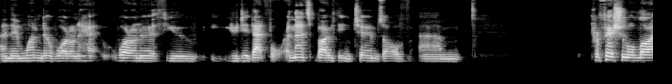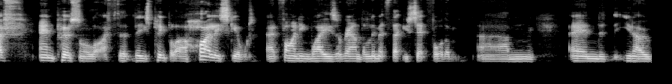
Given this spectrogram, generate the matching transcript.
and then wonder what on ha- what on earth you you did that for. And that's both in terms of um, professional life and personal life that these people are highly skilled at finding ways around the limits that you set for them. Um, and you know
